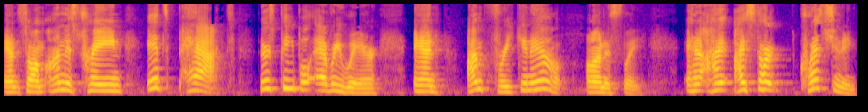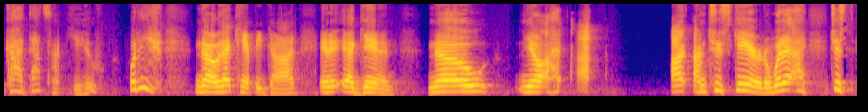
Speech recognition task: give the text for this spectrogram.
And so I'm on this train, it's packed. There's people everywhere, and I'm freaking out, honestly. And I, I start questioning God, that's not you. What are you? No, that can't be God. And it, again, no, you know, I, I, am too scared. Or what? I just,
